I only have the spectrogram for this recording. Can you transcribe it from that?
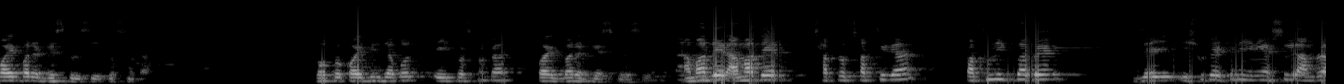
কয়েকবার অ্যাড্রেস করেছি এই প্রশ্নটা। গত কয়েকদিন যাবত এই প্রশ্নটা কয়েকবার অ্যাড্রেস করেছি। আমাদের আমাদের ছাত্রছাত্রীরা প্রাথমিকভাবে যে ইস্যুটা এখানে নিয়ে আসছিল, আমরা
